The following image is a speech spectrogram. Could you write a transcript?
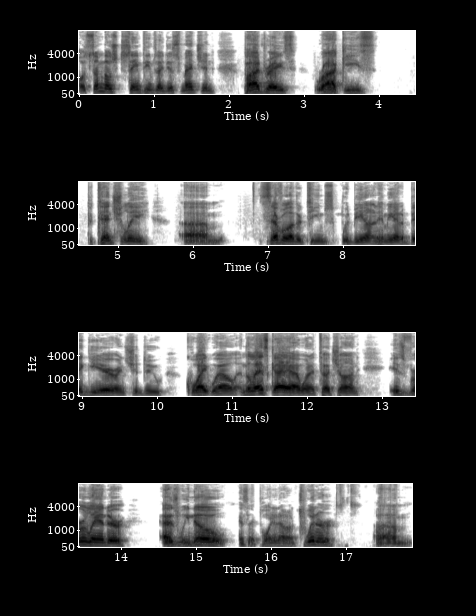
oh, some of those same teams I just mentioned, Padres, Rockies, potentially um, several other teams would be on him. He had a big year and should do quite well. And the last guy I want to touch on is Verlander. As we know, as I pointed out on Twitter, um,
